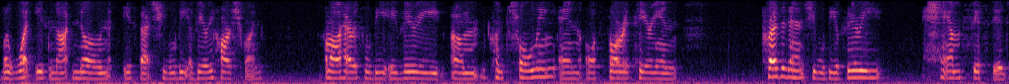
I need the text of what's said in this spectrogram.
But what is not known is that she will be a very harsh one. Kamala Harris will be a very um, controlling and authoritarian president. She will be a very ham-fisted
